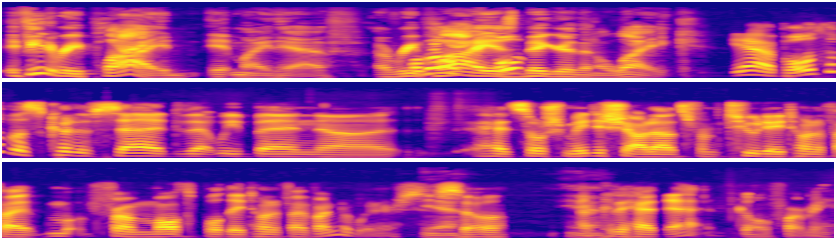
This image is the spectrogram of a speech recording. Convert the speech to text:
if he'd have replied, it might have. A reply is bigger than a like. yeah, both of us could have said that we've been uh, had social media shout outs from two Daytona five from multiple Daytona 500 winners. Yeah. So I could have had that going for me.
